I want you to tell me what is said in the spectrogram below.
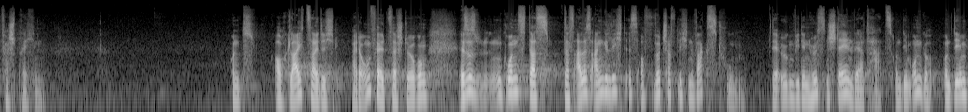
versprechen. Und auch gleichzeitig bei der Umweltzerstörung ist es ein Grund, dass das alles angelegt ist auf wirtschaftlichen Wachstum der irgendwie den höchsten Stellenwert hat und dem, und dem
